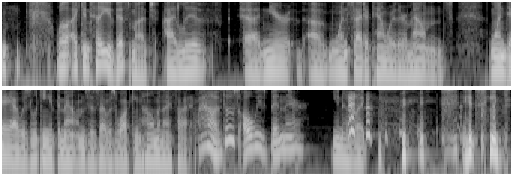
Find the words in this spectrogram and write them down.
well, I can tell you this much. I live uh, near uh, one side of town where there are mountains. One day I was looking at the mountains as I was walking home and I thought, wow, have those always been there? You know, like it seemed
